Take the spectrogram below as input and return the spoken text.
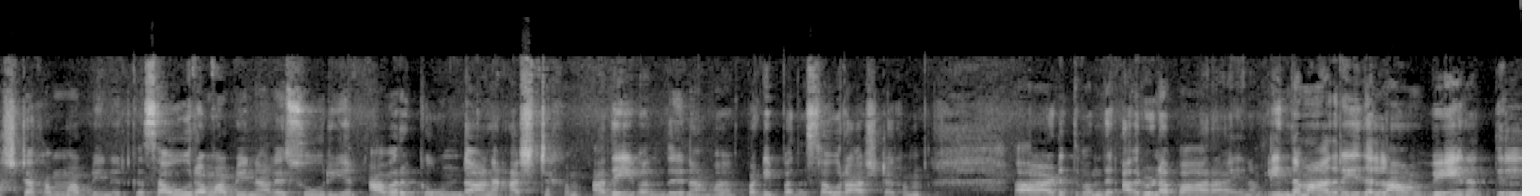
அஷ்டகம் அப்படின்னு இருக்குது சௌரம் அப்படின்னாலே சூரியன். அவருக்கு உண்டான அஷ்டகம். அதை வந்து நாம் படிப்பது. சௌராஷ்டகம். அஷ்டகம் அடுத்து வந்து அருண பாராயணம் இந்த மாதிரி இதெல்லாம் வேதத்தில்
